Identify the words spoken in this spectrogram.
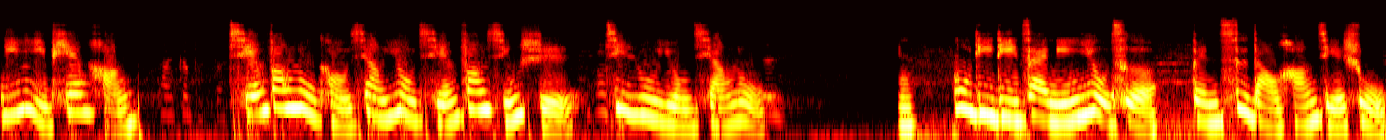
您已偏航，前方路口向右前方行驶，进入永强路。目的地在您右侧。本次导航结束。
